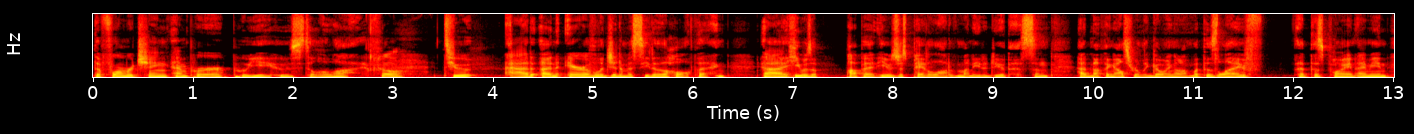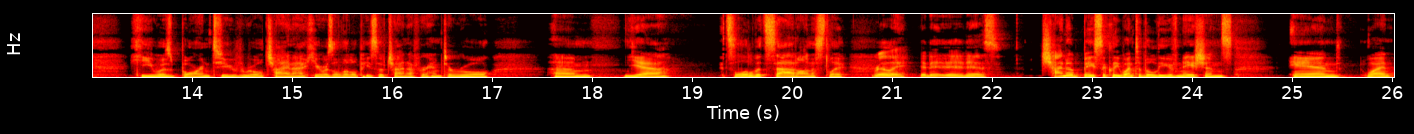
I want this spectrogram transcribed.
the former Qing Emperor Puyi, who's still alive Oh, to add an air of legitimacy to the whole thing. Uh, he was a puppet. He was just paid a lot of money to do this and had nothing else really going on with his life at this point. I mean, he was born to rule China. Here was a little piece of China for him to rule. Um, yeah, it's a little bit sad, honestly. really? It, it, it is. China basically went to the League of Nations and went,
